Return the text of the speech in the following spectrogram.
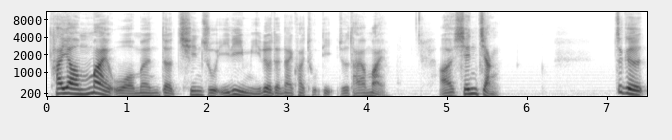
他要卖我们的亲族一粒米勒的那块土地，就是他要卖。啊，先讲这个。”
